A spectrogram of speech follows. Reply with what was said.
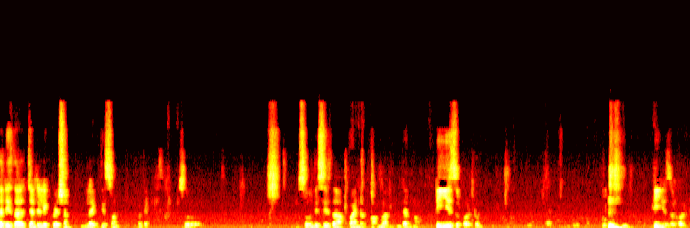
that is the general equation like this one. Okay. So so this is the final formula. Then t is equal to t is equal to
